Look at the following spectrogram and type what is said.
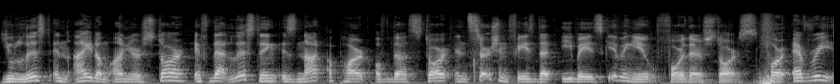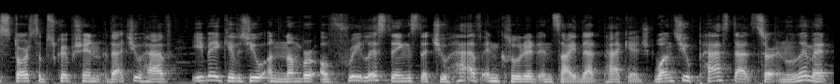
you list an item on your store if that listing is not a part of the store insertion fees that eBay is giving you for their stores. For every store subscription that you have, eBay gives you a number of free listings that you have included inside that package. Once you pass that certain limit,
